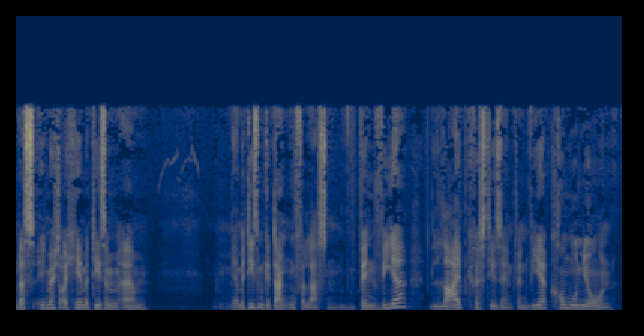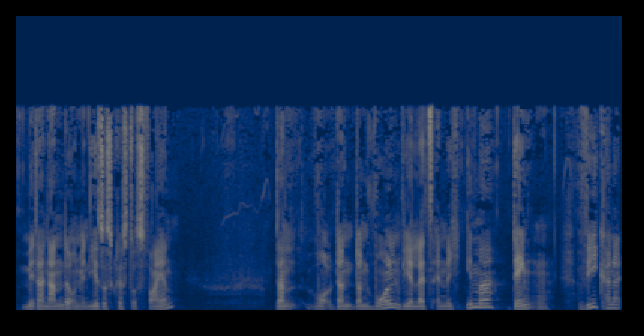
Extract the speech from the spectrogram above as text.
Und das, ich möchte euch hier mit diesem ähm, ja, mit diesem Gedanken verlassen. Wenn wir Leib Christi sind, wenn wir Kommunion miteinander und mit Jesus Christus feiern, dann, dann, dann wollen wir letztendlich immer denken, wie kann,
